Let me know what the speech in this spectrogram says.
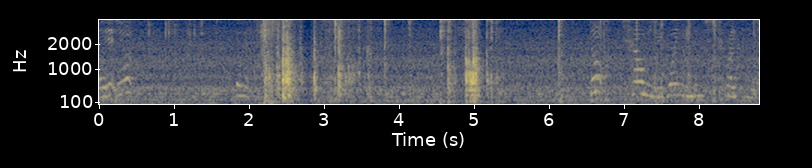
Oh yeah, you know what? Go ahead. Don't tell me you're going to lose twice in a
